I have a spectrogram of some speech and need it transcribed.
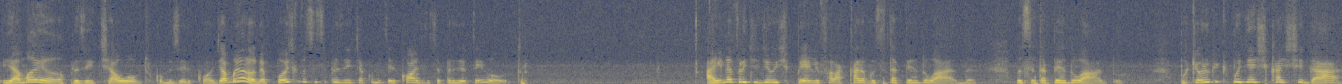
E amanhã presentear o outro com misericórdia. Amanhã, depois que você se presentear com misericórdia, você presenteia o outro. Aí na frente de um espelho e falar, cara, você tá perdoada. Você tá perdoado. Porque o único que podia te castigar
